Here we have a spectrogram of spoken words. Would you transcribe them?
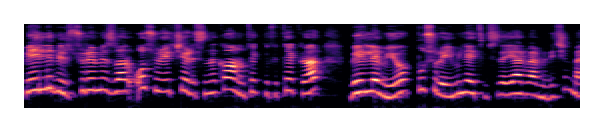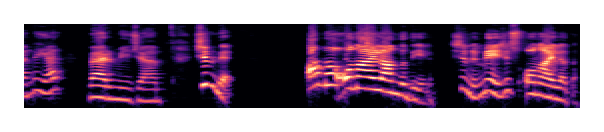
belli bir süremiz var. O süre içerisinde kanun teklifi tekrar verilemiyor. Bu süreyi Milli Eğitim size yer vermediği için ben de yer vermeyeceğim. Şimdi ama onaylandı diyelim. Şimdi meclis onayladı.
